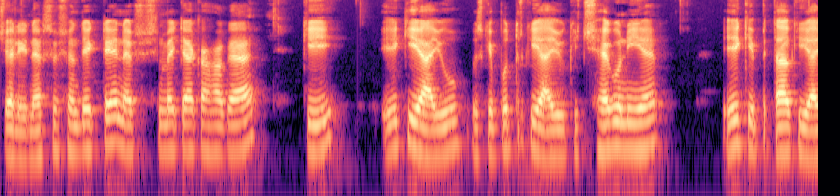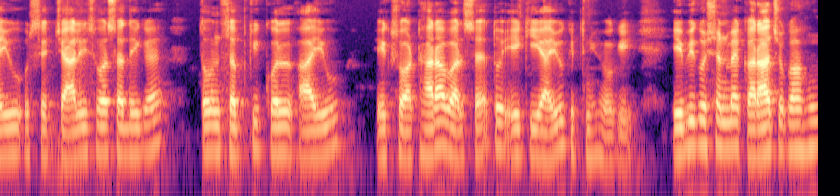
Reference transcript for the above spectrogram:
चलिए नेक्स्ट क्वेश्चन देखते हैं। नेक्स्ट क्वेश्चन में क्या कहा गया है कि एक ही आयु, उसके पुत्र की आयु की छः गुनी है एक के पिता की आयु उससे चालीस वर्ष अधिक है तो उन सबकी कुल आयु एक सौ अठारह वर्ष है तो एक की आयु कितनी होगी? ये भी क्वेश्चन मैं करा चुका हूँ।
